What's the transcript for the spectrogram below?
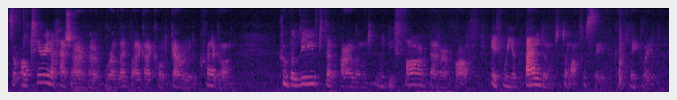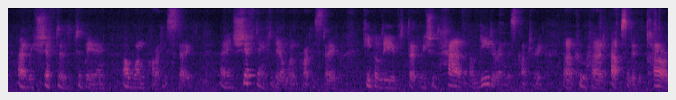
So Ailtirí na hAiséirghe were led by a guy called Gearóid Cuinneagáin, who believed that Ireland would be far better off if we abandoned democracy completely and we shifted to being a one party state. And in shifting to be a one party state, he believed that we should have a leader in this country uh, who had absolute power.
